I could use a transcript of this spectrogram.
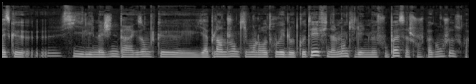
Parce que euh, s'il imagine par exemple qu'il y a plein de gens qui vont le retrouver de l'autre côté, finalement qu'il ait une meuf ou pas, ça change pas grand-chose. quoi.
